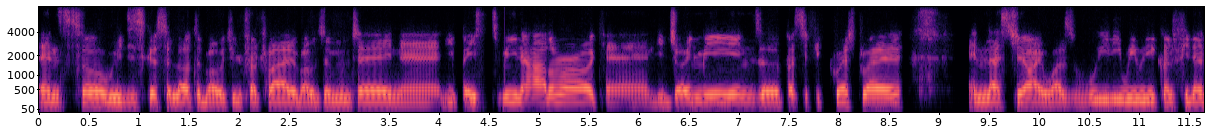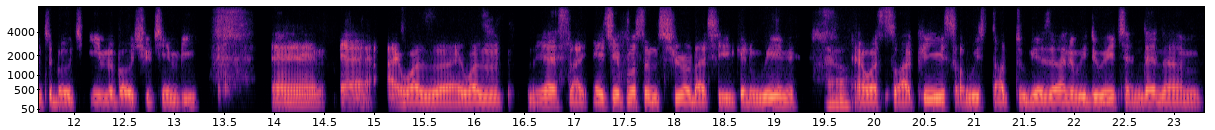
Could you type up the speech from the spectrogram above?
And so we discussed a lot about ultra trail, about the mountain, and he paced me in Hardrock, and he joined me in the Pacific Crest Trail. And last year I was really, really, really confident about him, about UTMB. And uh, I was, uh, I was, yes, like 80% sure that he can win. Yeah. I was so happy. So we start together and we do it. And then, um,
